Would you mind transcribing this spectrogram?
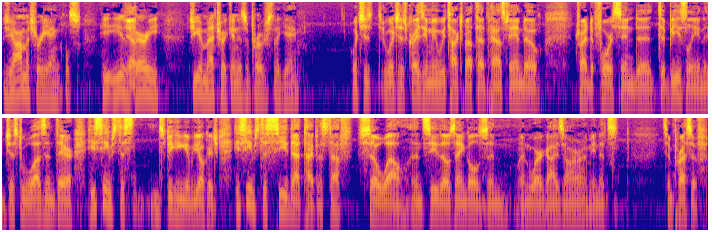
geometry angles. He, he is yeah. very geometric in his approach to the game. Which is which is crazy. I mean, we talked about that pass Vando tried to force into to Beasley, and it just wasn't there. He seems to, speaking of Jokic, he seems to see that type of stuff so well and see those angles and and where guys are. I mean, it's it's impressive.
